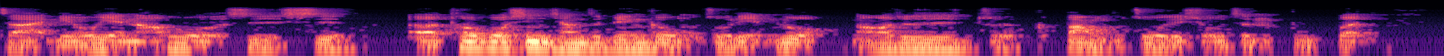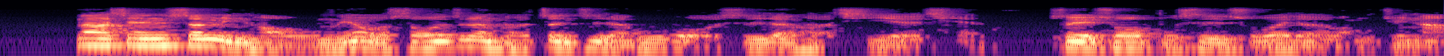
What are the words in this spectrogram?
在留言啊，或者是是呃，透过信箱这边跟我做联络，然后就是做帮我做一个修正的部分。那先声明哈，我没有收任何政治人物或者是任何企业的钱，所以说不是所谓的网军啊。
